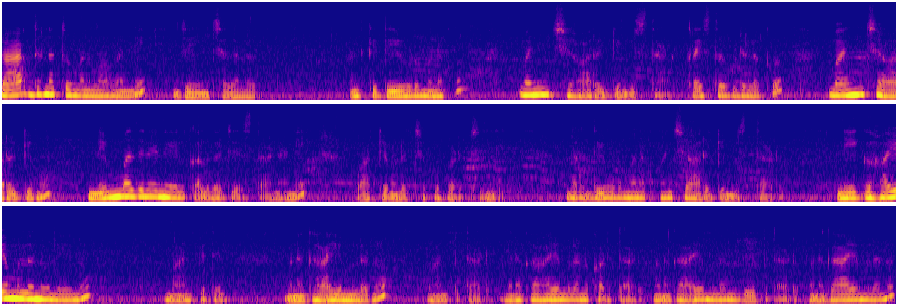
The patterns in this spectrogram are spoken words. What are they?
ప్రార్థనతో మనం అవన్నీ జయించగలరు అందుకే దేవుడు మనకు మంచి ఆరోగ్యం ఇస్తాడు. క్రైస్తవ బిడ్డలకు మంచి ఆరోగ్యము నెమ్మదిని నేను కలుగజేస్తానని వాక్యంలో చెప్పబడుతుంది. మరి దేవుడు మనకు మంచి ఆరోగ్యం ఇస్తాడు. నీ గాయములను నేను మాన్పెదను మన గాయములను మాన్పుతాడు. మన గాయములను కడతాడు. మన గాయములను రేపుతాడు. మన గాయములను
